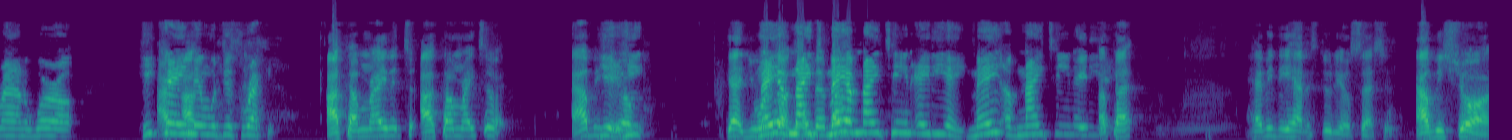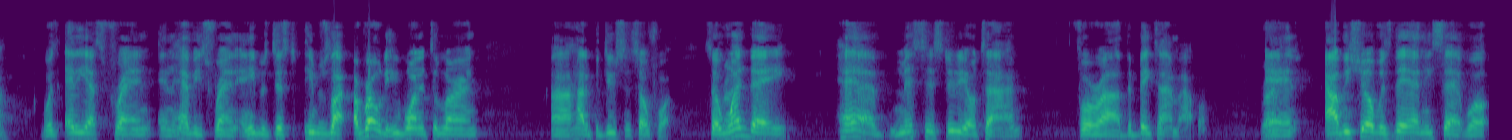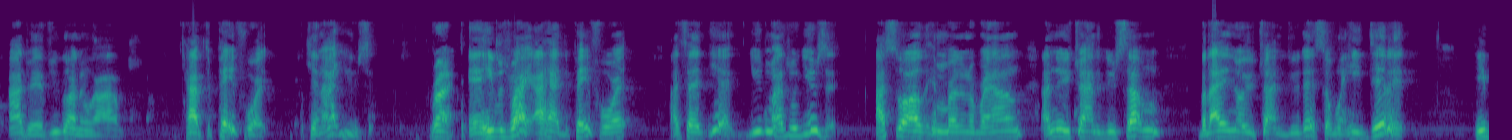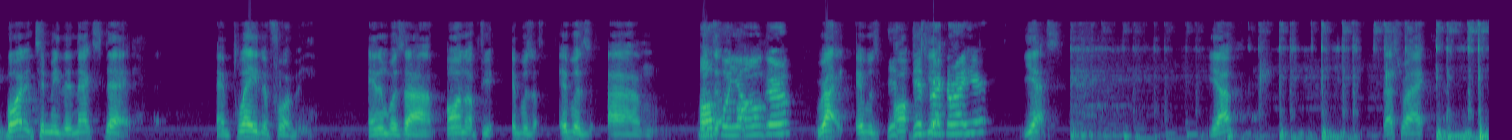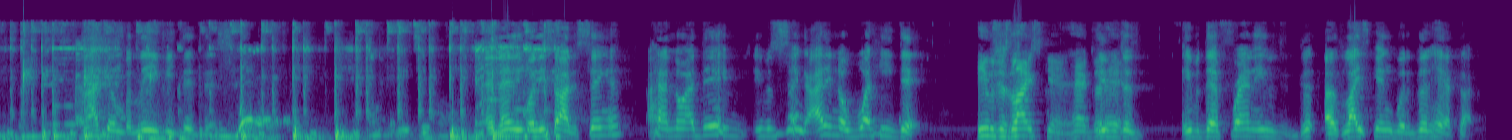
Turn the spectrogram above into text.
around the world. He came I, I, in with this record. I'll come right into. I'll come right to it. Al B. yeah, sure. He, yeah, you May of 19, May of 1988. May of 1988. Okay. Heavy D had a studio session. Al B. Sure was Eddie S. friend and Heavy's friend, and he was just he was like a roadie. He wanted to learn uh, how to produce and so forth. So right. one day, Hev missed his studio time for uh, the Big Tyme album, right. and Al B. Sure was there, and he said, "Well, Andre, if you're going to um, have to pay for it, can I use it?" Right. And he was right. I had to pay for it. I said, "Yeah, you might as well use it." I saw him running around. I knew he was trying to do something, but I didn't know he was trying to do this. So when he did it, he brought it to me the next day and played it for me. And it was uh, on a few, it was it was um Off on your own girl? Right. It was this, on, this yeah. record right here? Yes. Yep. That's right. And I couldn't believe he did this. And then when he started singing, I had no idea he, he was a singer. I didn't know what he did. He was just light skinned, had good he hair. Was just, he was their friend. He was good, uh, light skinned with a good haircut.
